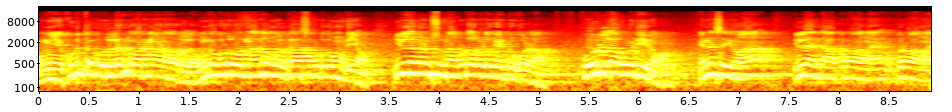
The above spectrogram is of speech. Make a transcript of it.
நீங்கள் கொடுத்த பொருள்லேருந்து வருமானம் வரல. உங்கள் பொருள் ஒரு நாள் தான் உங்களுக்கு காசு கொடுக்க முடியும். இல்லைங்கன்னு சொன்னால் கூட ஓரளவு கேட்டுக்கொள்ளலாம். பொருளாக ஓடிடும் என்ன செய்வான்? இல்லை இந்த அப்புறம் வாங்க அப்புறம் வாங்க.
